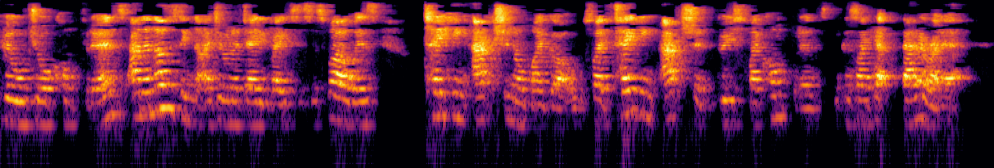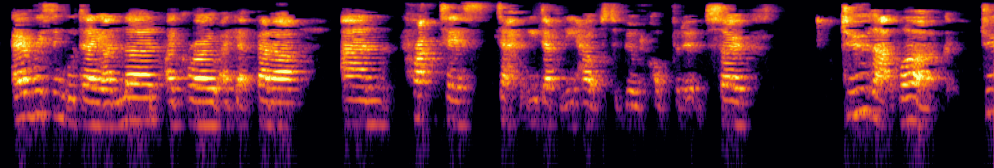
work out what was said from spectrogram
build your confidence. And another thing that I do on a daily basis as well is taking action on my goals. Like taking action boosts my confidence because I get better at it. Every single day I learn, I grow, I get better and practice definitely, definitely helps to build confidence. So do that work. Do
